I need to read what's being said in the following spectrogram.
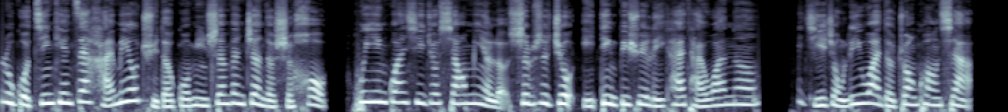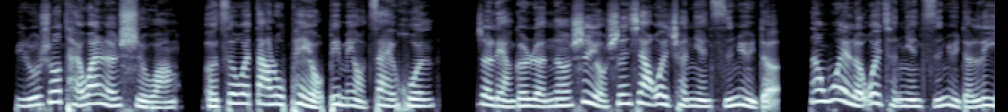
如果今天在还没有取得国民身份证的时候，婚姻关系就消灭了，是不是就一定必须离开台湾呢？几种例外的状况下，比如说台湾人死亡，而这位大陆配偶并没有再婚，这两个人呢是有生下未成年子女的。那为了未成年子女的利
